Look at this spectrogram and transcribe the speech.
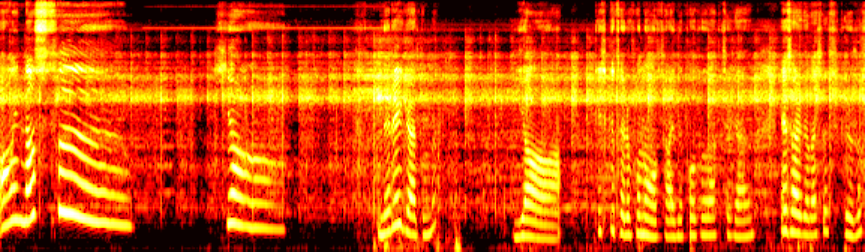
Ay nasıl? Ya. Nereye geldim ben? Ya. Keşke telefonu olsaydı fotoğraf çekerdim. Neyse arkadaşlar çıkıyoruz.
